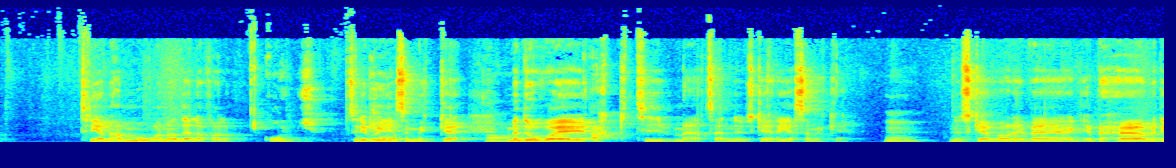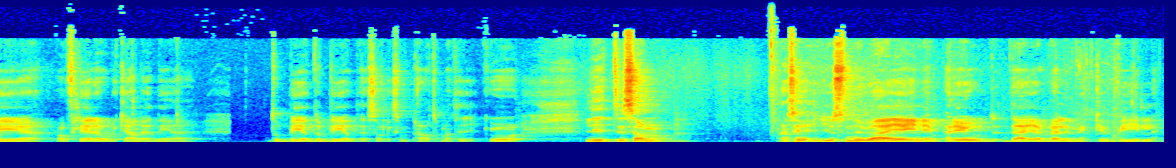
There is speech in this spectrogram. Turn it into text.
tre och en halv månad i alla fall. Oj! Så det var ju Okej. ganska mycket. Ja. Men då var jag ju aktiv med att så här, nu ska jag resa mycket. Mm. Nu ska jag vara iväg, jag behöver det av flera olika anledningar. Då blev, då blev det så liksom per automatik. Och lite som, alltså just nu är jag inne i en period där jag väldigt mycket vill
